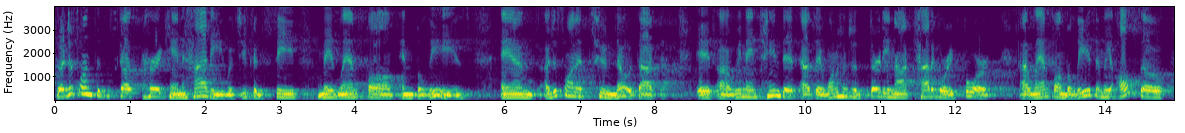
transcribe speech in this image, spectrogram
But I just wanted to discuss Hurricane Hattie, which you could see made landfall in Belize. And I just wanted to note that it, uh, we maintained it as a 130 knot category four at landfall in Belize. And we also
